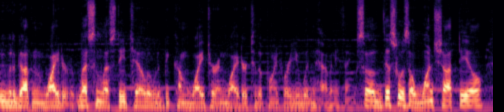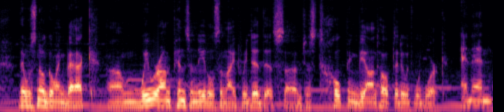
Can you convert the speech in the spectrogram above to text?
we would have gotten whiter, less and less detail. It would have become whiter and whiter to the point where you wouldn't have anything. So this was a one-shot deal. There was no going back. Um, we were on pins and needles the night we did this, uh, just hoping beyond hope that it would, would work. And then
